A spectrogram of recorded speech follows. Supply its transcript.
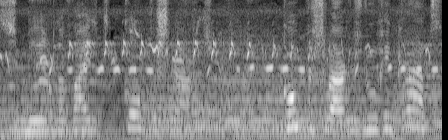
Het is meer lawaai dat de koperslagers maken. Koperslagers doen geen kwaad.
